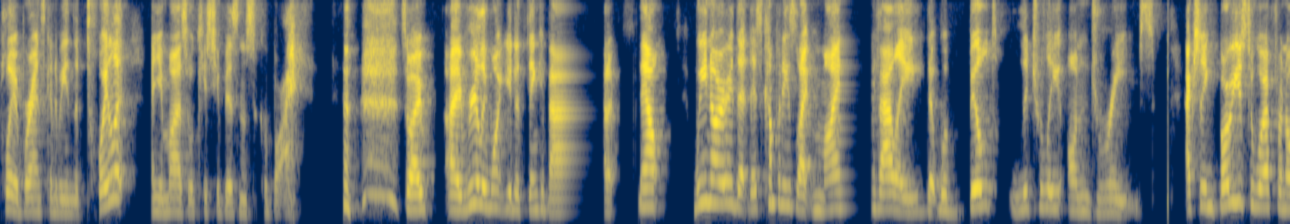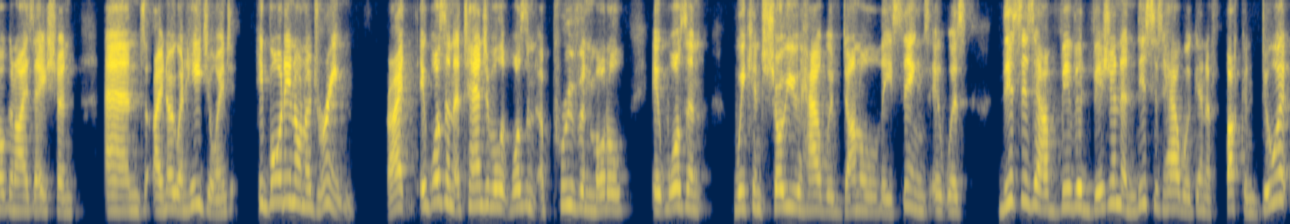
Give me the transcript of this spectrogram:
employer brand's going to be in the toilet and you might as well kiss your business goodbye. so I, I really want you to think about it. Now, we know that there's companies like Mind Valley that were built literally on dreams. Actually, Bo used to work for an organization, and I know when he joined, he bought in on a dream, right? It wasn't a tangible, it wasn't a proven model. It wasn't, we can show you how we've done all these things. It was, this is our vivid vision, and this is how we're to fucking do it.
